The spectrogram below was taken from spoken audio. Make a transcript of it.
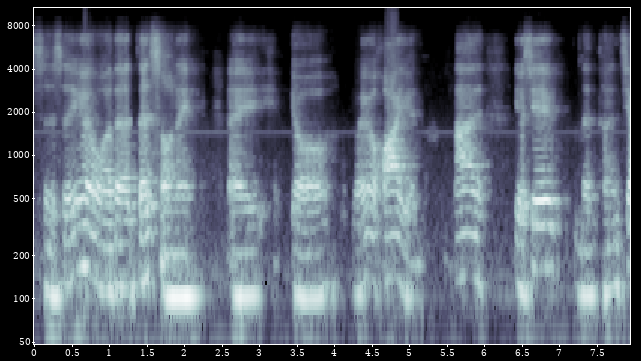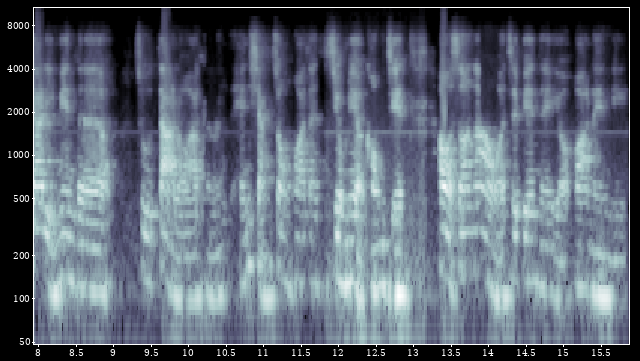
是是，因为我的诊所呢，哎，有有一个花园，那有些人可能家里面的住大楼啊，可能很想种花，但是就没有空间。那我说，那我这边呢有花呢，你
